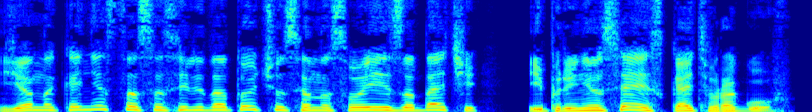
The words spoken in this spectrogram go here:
я наконец-то сосредоточился на своей задаче и принялся искать врагов.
